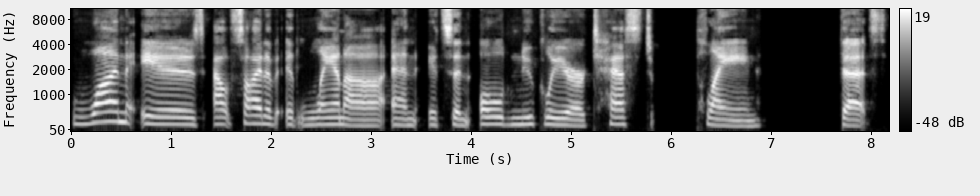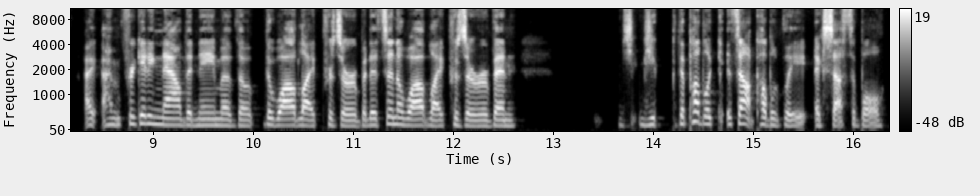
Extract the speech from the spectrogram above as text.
One is outside of Atlanta, and it's an old nuclear test plane that's, I, am forgetting now the name of the, the wildlife preserve, but it's in a wildlife preserve and you, the public, it's not publicly accessible.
